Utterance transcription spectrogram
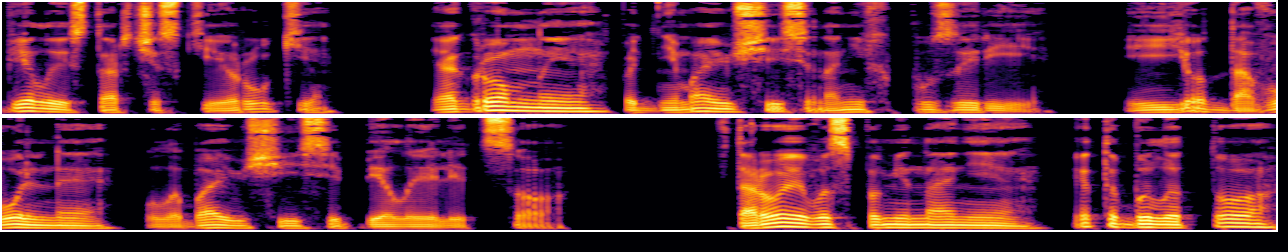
белые старческие руки и огромные, поднимающиеся на них пузыри и ее довольное, улыбающееся белое лицо. Второе воспоминание — это было то,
